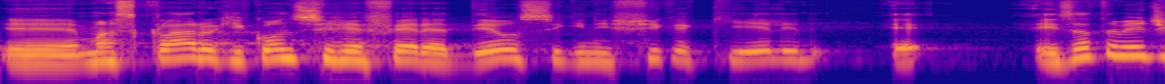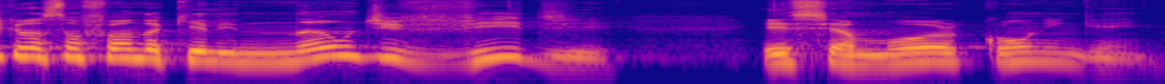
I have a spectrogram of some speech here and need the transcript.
É, mas claro que quando se refere a Deus, significa que Ele é, é exatamente o que nós estamos falando aqui, Ele não divide esse amor com ninguém.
